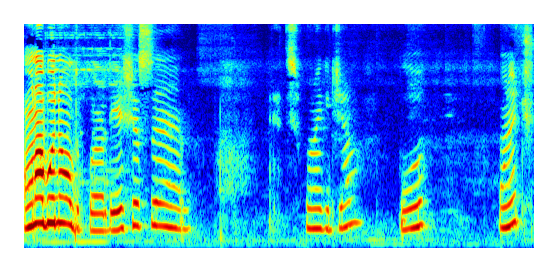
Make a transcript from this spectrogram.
10 abone olduk bu arada yaşasın. Evet buna gireceğim. Bu 13.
